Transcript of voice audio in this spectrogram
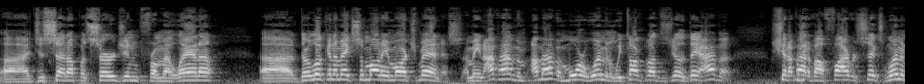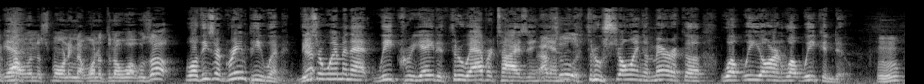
Uh, I just set up a surgeon from Atlanta. Uh, they're looking to make some money in March Madness. I mean, I'm having I'm having more women. We talked about this the other day. I have a shit. I've had about five or six women Yeah. call in this morning that wanted to know what was up. Well, these are Green Pea women. These Yeah. are women that we created through advertising Absolutely. and through showing America what we are and what we can do. Mm-hmm.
